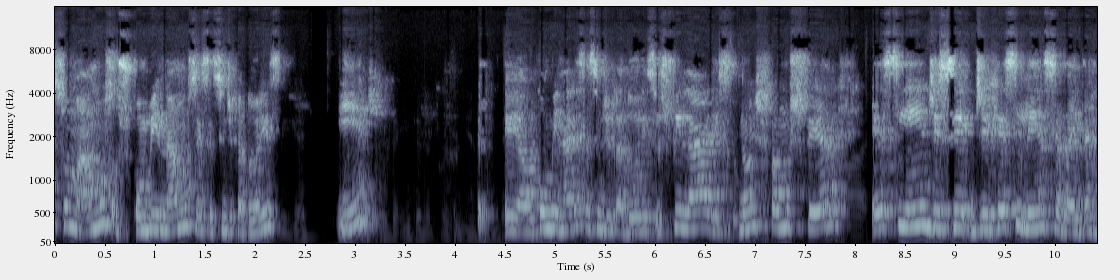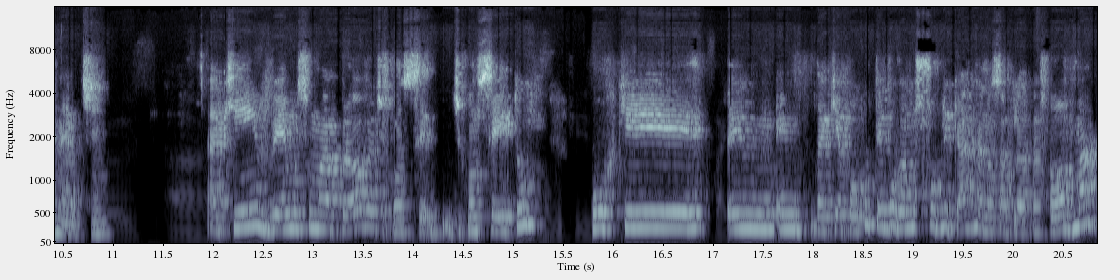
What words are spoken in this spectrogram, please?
somamos, combinamos esses indicadores, e eh, ao combinar esses indicadores, os pilares, nós vamos ter esse índice de resiliência da internet. Aqui vemos uma prova de, conce de conceito porque em, em, daqui a pouco tempo vamos publicar na nossa plataforma,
